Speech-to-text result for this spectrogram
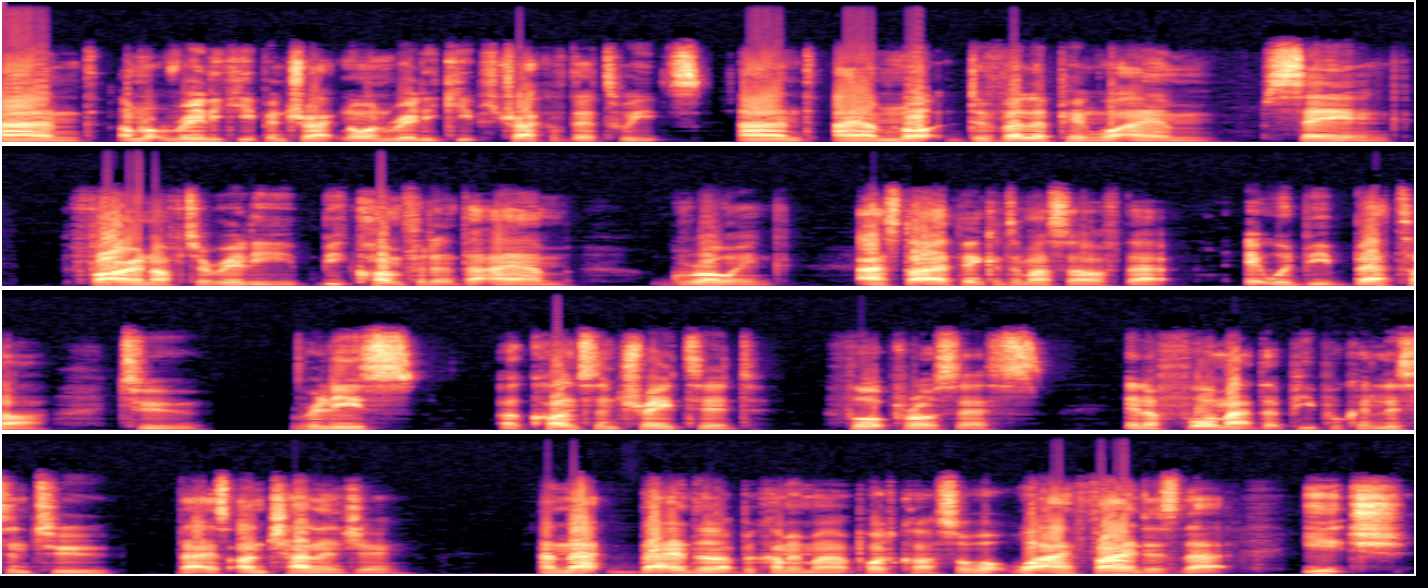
and I'm not really keeping track. No one really keeps track of their tweets, and I am not developing what I am saying far enough to really be confident that I am growing. I started thinking to myself that it would be better to release a concentrated thought process in a format that people can listen to that is unchallenging and that that ended up becoming my podcast so what what i find is that each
